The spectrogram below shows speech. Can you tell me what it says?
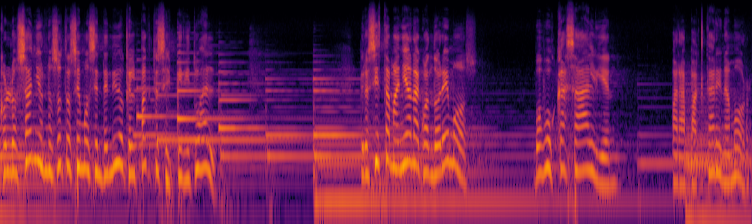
Con los años nosotros hemos entendido que el pacto es espiritual. Pero si esta mañana cuando oremos, vos buscas a alguien para pactar en amor,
